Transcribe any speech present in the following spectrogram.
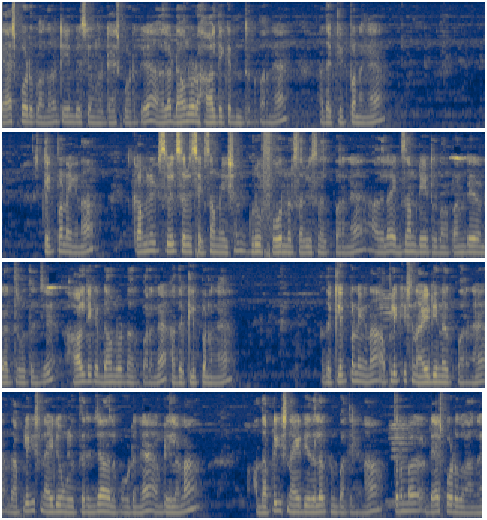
டேஷ்போர்டுக்கு வந்துடும் டிஎன்பிஎஸ்சி உங்களோட டேஷ்போர்டுக்கு. அதில் டவுன்லோட் ஹால் டிக்கெட்னு இருக்கு பாருங்கள் அதை கிளிக் பண்ணுங்கள் கிளிக் பண்ணிங்கன்னா community civil service examination group ஃபோர்னு சர்வீஸ்னு இருக்கு பாருங்கள் அதில் எக்ஸாம் டேட் இருக்கும் பன்னெண்டு ரெண்டாயிரத்தி இருபத்தஞ்சு. ஹால் டிக்கெட் டவுன்லோட்னு இருக்கு பாருங்கள் அதை கிளிக் பண்ணுங்கள் அதை கிளிக் பண்ணிங்கன்னா அப்ளிகேஷன் ஐடின்னு இருக்கு பாருங்கள் அந்த அப்ளிகேஷன் ஐடி உங்களுக்கு தெரிஞ்சால் அதில் போடுங்க அப்படி இல்லைன்னா அந்த அப்ளிகேஷன் ஐடி எதில் இருக்குன்னு பார்த்தீங்கன்னா திரும்ப டேஷ்போர்டுக்கு வாங்க.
